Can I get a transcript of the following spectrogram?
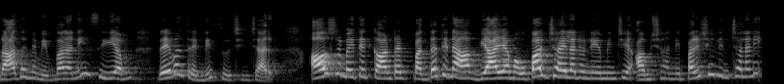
ప్రాధాన్యం ఇవ్వాలని సీఎం రేవంత్ రెడ్డి సూచించారు. అవసరమైతే కాంట్రాక్ట్ పద్ధతిన వ్యాయామ ఉపాధ్యాయులను నియమించే అంశాన్ని పరిశీలించాలని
